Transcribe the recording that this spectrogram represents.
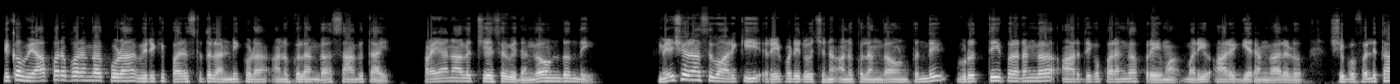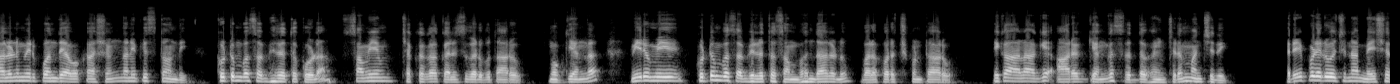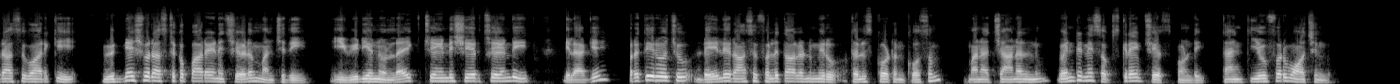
ఇక వ్యాపారపరంగా కూడా వీరికి పరిస్థితులు అన్నీ కూడా అనుకూలంగా సాగుతాయి. ప్రయాణాలు చేసే విధంగా ఉంటుంది. మేషరాశి వారికి రేపటి రోజున అనుకూలంగా ఉంటుంది. వృత్తిపరంగా ఆర్థిక పరంగా ప్రేమ మరియు ఆరోగ్య రంగాలలో శుభ ఫలితాలను మీరు పొందే అవకాశం కనిపిస్తోంది. కుటుంబ సభ్యులతో కూడా సమయం చక్కగా కలిసి గడుపుతారు. ముఖ్యంగా మీరు మీ కుటుంబ సభ్యులతో సంబంధాలను బలపరుచుకుంటారు. ఇక అలాగే ఆరోగ్యంగా శ్రద్ధ వహించడం మంచిది. రేపటి రోజున మేషరాశి వారికి విఘ్నేశ్వర అష్టక పారాయణ చేయడం మంచిది. ఈ వీడియోను లైక్ చేయండి షేర్ చేయండి. ఇలాగే ప్రతిరోజు డైలీ రాశి ఫలితాలను మీరు తెలుసుకోవడం కోసం మన ఛానల్ను వెంటనే సబ్స్క్రైబ్ చేసుకోండి. Thank you for watching.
